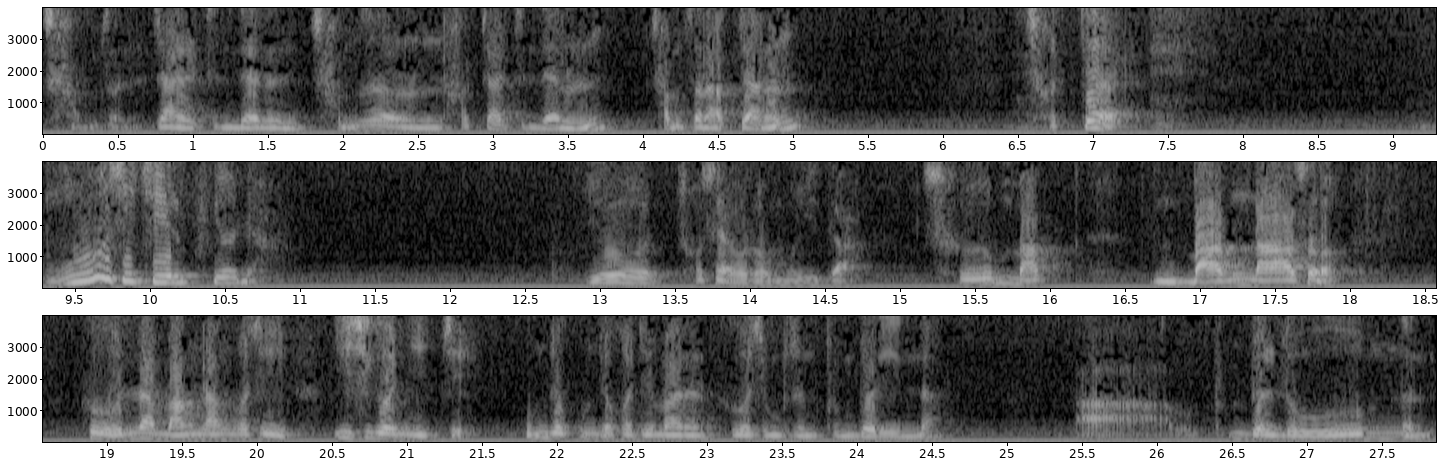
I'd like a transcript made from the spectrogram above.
참선 잘 진대는 참선 학잘 진대는 참선학자는 첫째 무엇이 제일 귀하냐? 여 초생으로 무이다. 처음 막, 막 나서 그 어디나 막난 것이 이식은 있지. 꿈적꿈적하지만은 그것이 무슨 분별이 있나? 아, 분별도 없는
